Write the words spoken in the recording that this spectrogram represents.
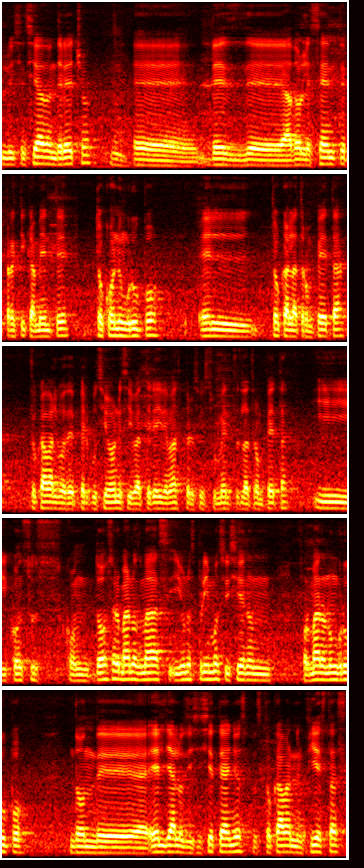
licenciado en Derecho, mm. eh, desde adolescente prácticamente tocó en un grupo. Él toca la trompeta, tocaba algo de percusiones y batería y demás, pero su instrumento es la trompeta. Y con, sus, con dos hermanos más y unos primos hicieron, formaron un grupo donde él ya a los 17 años pues tocaban en fiestas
